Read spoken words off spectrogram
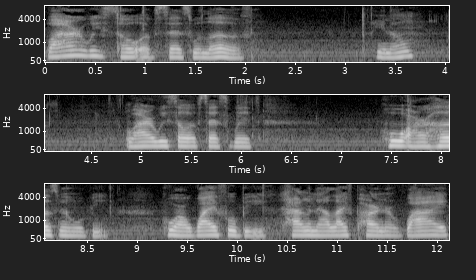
why are we so obsessed with love? You know? Why are we so obsessed with who our husband will be, who our wife will be, having that life partner? Why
